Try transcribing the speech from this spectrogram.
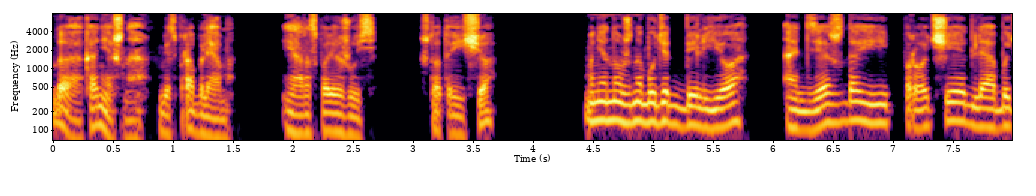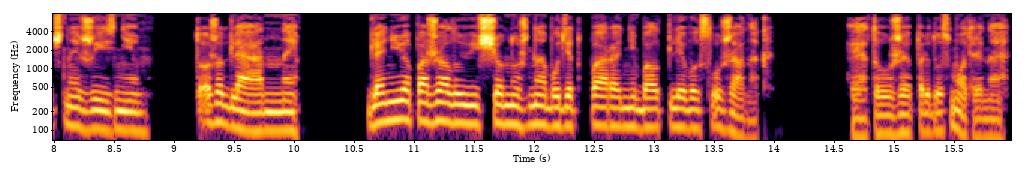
Да, конечно, без проблем. Я распоряжусь. Что-то еще? Мне нужно будет белье, одежда и прочее для обычной жизни. Тоже для Анны. Для нее, пожалуй, еще нужна будет пара неболтливых служанок. Это уже предусмотрено.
